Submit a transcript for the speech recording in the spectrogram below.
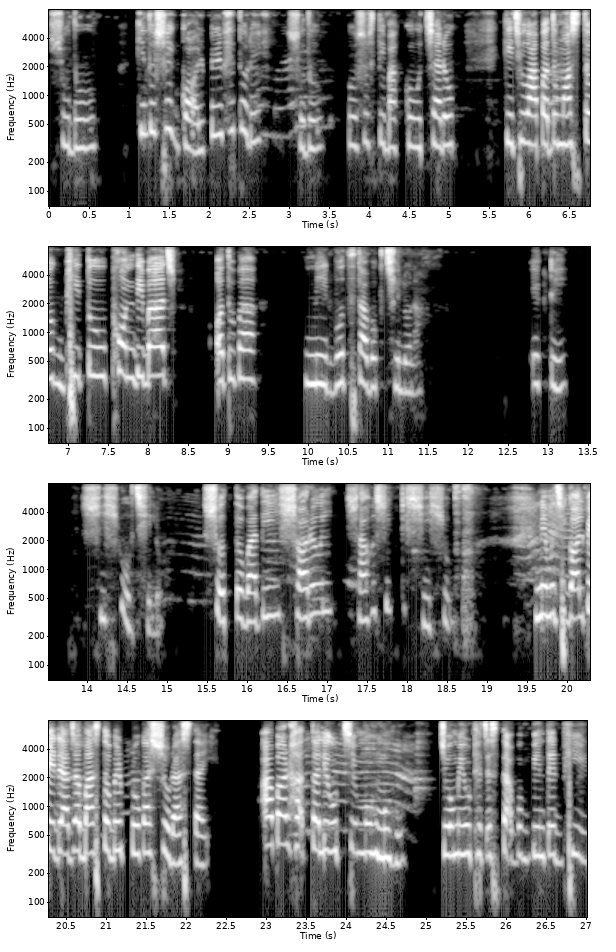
শুধু, কিন্তু সেই গল্পের ভেতরে শুধু প্রশস্তি বাক্য উচ্চারক, কিছু আপাতমস্তক ভীতু, ফন্দিবাজ, অথবা নির্বোধ স্তাবক ছিল না। একটি শিশুও ছিল। সত্যবাদী, সরল, সাহসী একটি শিশু। নেমেছে গল্পের রাজা বাস্তবের প্রকাশ্য রাস্তায়। আবার হাততালি উঠছে মুহুমুহু জমে উঠেছে স্তাবক বিন্তের ভিড়।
